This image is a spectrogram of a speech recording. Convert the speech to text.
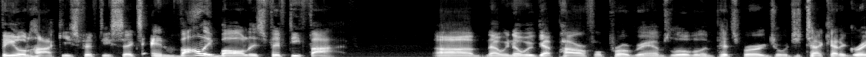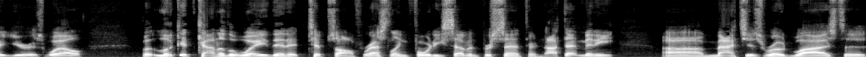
Field hockey is 56 and volleyball is 55. Um, now we know we've got powerful programs. Louisville and Pittsburgh, Georgia Tech had a great year as well. But look at kind of the way then it tips off. Wrestling 47%. There are not that many uh, matches road wise to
